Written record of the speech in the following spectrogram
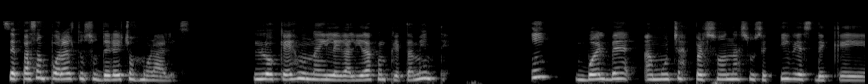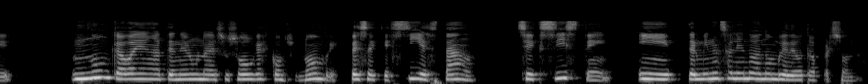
se pasan por alto sus derechos morales, lo que es una ilegalidad completamente. Y vuelve a muchas personas susceptibles de que nunca vayan a tener una de sus obras con su nombre, pese a que sí están, sí existen y terminan saliendo a nombre de otra persona.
